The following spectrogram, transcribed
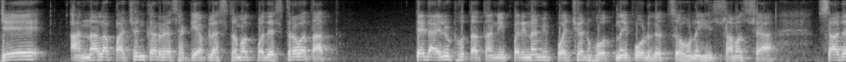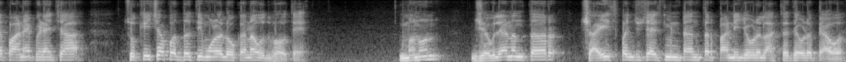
जे अन्नाला पाचन करण्यासाठी आपल्या स्टमकमध्ये स्त्रवतात ते डायल्यूट होतात आणि परिणामी पचन होत नाही पोटगच्च होणं ही समस्या साध्या पाण्यापिण्याच्या चुकीच्या पद्धतीमुळे लोकांना उद्भवते. म्हणून जेवल्यानंतर चाळीस पंचेचाळीस मिनिटानंतर पाणी जेवढं लागतं तेवढं प्यावं.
